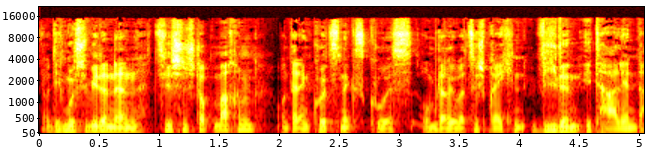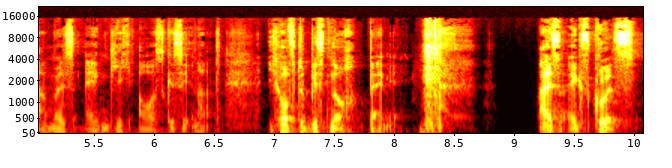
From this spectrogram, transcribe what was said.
Und ich muss schon wieder einen Zwischenstopp machen und einen kurzen Exkurs, um darüber zu sprechen, wie denn Italien damals eigentlich ausgesehen hat. Ich hoffe, du bist noch bei mir. Also, Exkurs.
